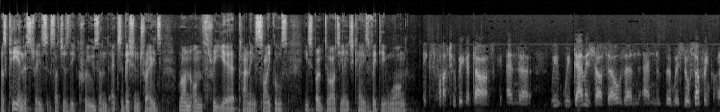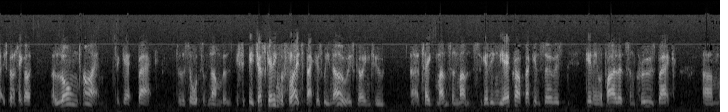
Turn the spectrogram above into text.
as key industries such as the cruise and exhibition trades run on three year planning cycles. He spoke to RTHK's Vicky Wong. It's far too big a task, and uh, we, we've damaged ourselves, and, and we're still suffering from that. It's going to take a, a long time to get back to the sorts of numbers. It's, it, just getting the flights back, as we know, is going to uh, take months and months. Getting the aircraft back in service, getting the pilots and crews back, um,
